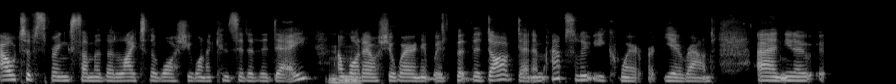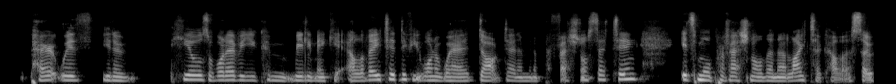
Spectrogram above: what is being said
out of spring, summer, the lighter the wash, you want to consider the day Mhm. and what else you're wearing it with. But the dark denim, absolutely, you can wear it year round, and you know, pair it with you know heels or whatever. You can really make it elevated. If you want to wear dark denim in a professional setting, it's more professional than a lighter color. So,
